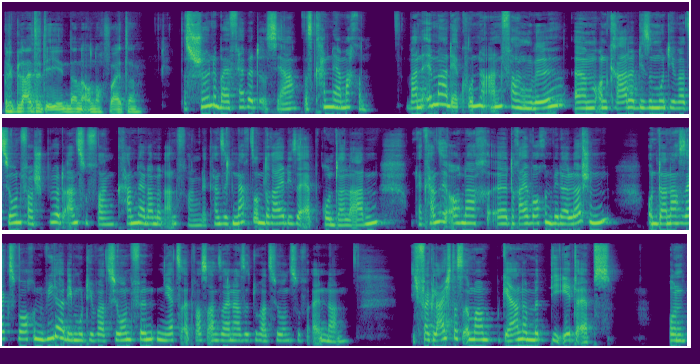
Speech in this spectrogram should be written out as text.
begleitet ihr ihn dann auch noch weiter? Das Schöne bei Fabit ist ja, das kann der machen wann immer der Kunde anfangen will ähm, und gerade diese Motivation verspürt anzufangen, kann der damit anfangen. Der kann sich nachts um drei diese App runterladen und er kann sie auch nach äh, drei Wochen wieder löschen und dann nach sechs Wochen wieder die Motivation finden, jetzt etwas an seiner Situation zu verändern. Ich vergleiche das immer gerne mit Diät-Apps. Und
